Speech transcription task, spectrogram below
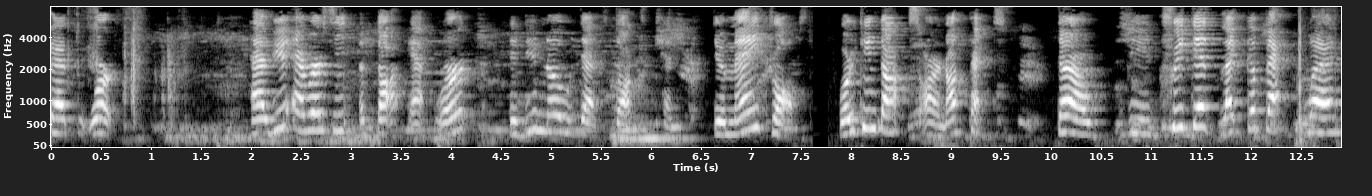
at work. Have you ever seen a dog at work? Did you know that dogs can do many jobs? Working dogs are not pets. They'll be treated like a pet when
